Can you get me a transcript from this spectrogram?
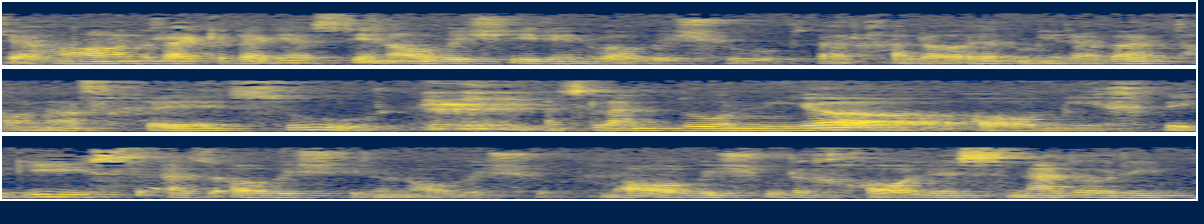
جهان رگ است این آب شیرین و آب شور در خلائق می رود تا نفخ سور. اصلا دنیا آمیختگی است از آب شیرین آب شور. ما آب شور خالص نداریم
